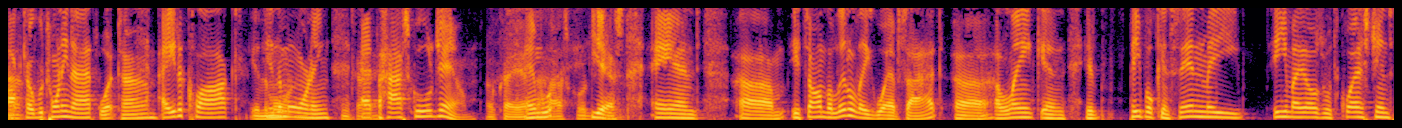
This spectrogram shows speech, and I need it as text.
October 29th. What time? Eight o'clock In the morning. morning Okay. at the high school gym. Okay, at and the high school gym. Yes, and um, it's on the Little League website. Uh, a link, and if people can send me emails with questions,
